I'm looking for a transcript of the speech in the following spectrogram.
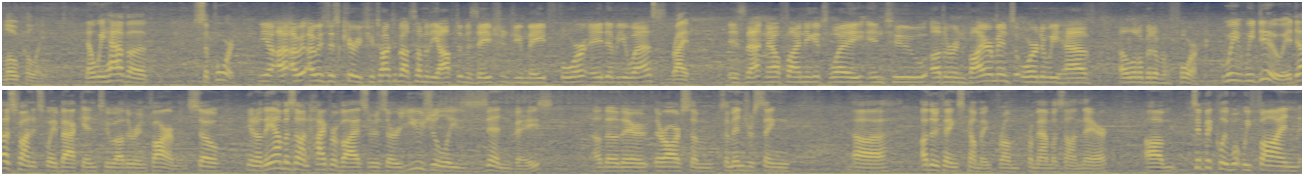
locally. Now we have a support. Yeah, I, I was just curious, you talked about some of the optimizations you made for AWS. Right. Is that now finding its way into other environments or do we have a little bit of a fork? We, we do, it does find its way back into other environments. So, you know, the Amazon hypervisors are usually Xen based, although there, there are some, some interesting uh, other things coming from, from Amazon there. Um, typically what we find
